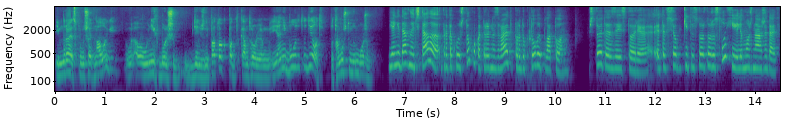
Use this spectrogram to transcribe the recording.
Им нравится повышать налоги, у, у них больше денежный поток под контролем, и они будут это делать, потому что мы можем. Я недавно читала про такую штуку, которую называют продуктовый Платон. Что это за история? Это все какие-то тоже, слухи или можно ожидать?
